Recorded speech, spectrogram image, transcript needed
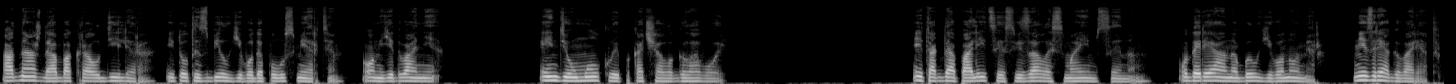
Однажды обокрал дилера, и тот избил его до полусмерти. Он едва не... Энди умолкла и покачала головой. И тогда полиция связалась с моим сыном. У Дариана был его номер. Не зря говорят.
